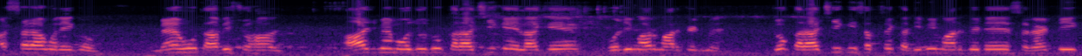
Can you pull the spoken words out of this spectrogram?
वालेकुम मैं हूँ ताबिश चौहान। आज मैं मौजूद हूँ कराची के इलाके गोलीमार मार्केट में, जो कराची की सबसे कदीमी मार्केट है सनेटिक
